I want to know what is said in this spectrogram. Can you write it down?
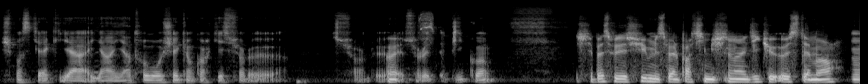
je pense qu'il y, y, y, a un trop gros chèque encore qui est sur le, sur le, sur le tapis. Quoi. Je sais pas si vous avez su, mais c'est le parti Michelin a dit que eux c'était mort. Mm.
